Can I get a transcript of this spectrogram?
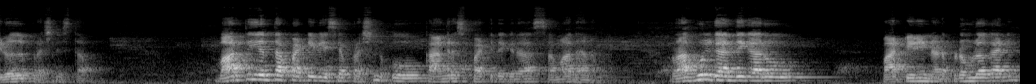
ఈరోజు ప్రశ్నిస్తాం భారతీయ జనతా పార్టీ వేసే ప్రశ్నకు కాంగ్రెస్ పార్టీ దగ్గర సమాధానం లేదు. రాహుల్ గాంధీ గారు పార్టీని నడపడంలో కానీ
